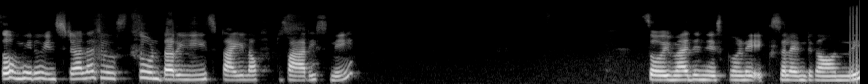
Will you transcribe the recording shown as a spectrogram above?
సో మీరు ఇన్స్టాలో చూస్తూ ఉంటారు ఈ స్టైల్ ఆఫ్ సారీస్ని. సో ఇమాజిన్ చేసుకోండి ఎక్సలెంట్గా ఉంది.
